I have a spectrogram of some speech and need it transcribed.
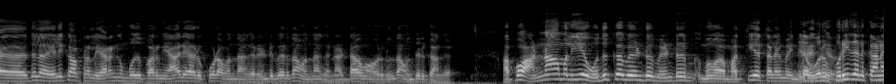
அஹ், இதுல ஹெலிகாப்டர்ல இறங்கும் போது பாருங்க யார் யார் கூட வந்தாங்க? ரெண்டு பேர் தான் வந்தாங்க. நட்டாவும் அவர்கள் தான் வந்திருக்காங்க. அப்போ அண்ணாமலையை ஒதுக்க வேண்டும் என்று மத்திய தலைமை ஒரு புரிதலுக்கான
